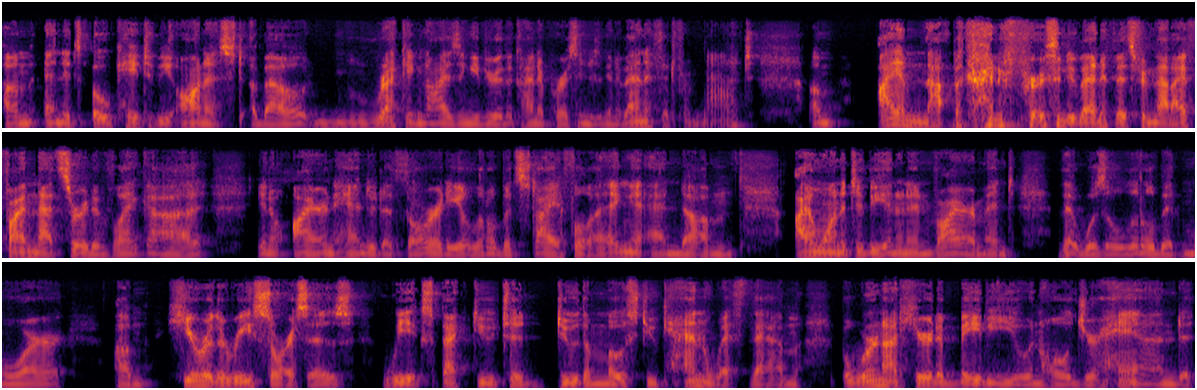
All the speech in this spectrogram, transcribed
um, and it's okay to be honest about recognizing if you're the kind of person who's going to benefit from that. Um, i am not the kind of person who benefits from that. I find that sort of like uh, you know iron-handed authority a little bit stifling and um, i wanted to be in an environment that was a little bit more um, here are the resources. We expect you to do the most you can with them but we're not here to baby you and hold your hand.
